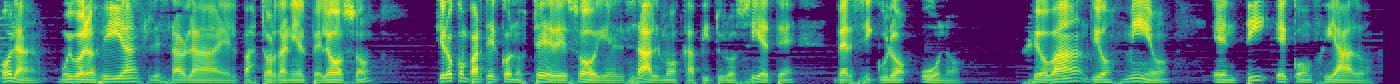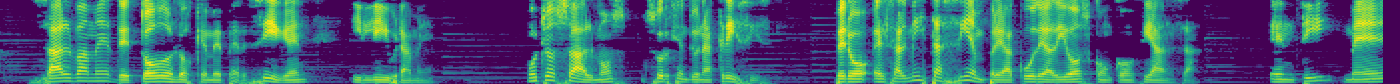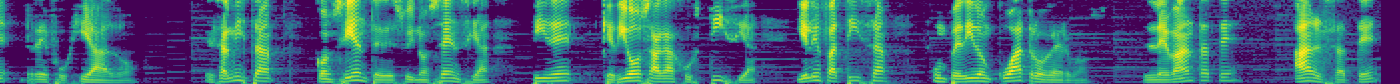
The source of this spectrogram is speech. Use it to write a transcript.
Hola, muy buenos días, les habla el pastor Daniel Peloso. Quiero compartir con ustedes hoy el Salmo capítulo 7, versículo 1. Jehová, Dios mío, en ti he confiado, sálvame de todos los que me persiguen y líbrame. Muchos salmos surgen de una crisis, pero el salmista siempre acude a Dios con confianza. En ti me he refugiado. El salmista, consciente de su inocencia, pide que Dios haga justicia y él enfatiza un pedido en cuatro verbos. Levántate, álzate,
